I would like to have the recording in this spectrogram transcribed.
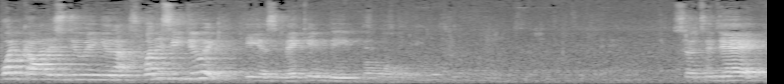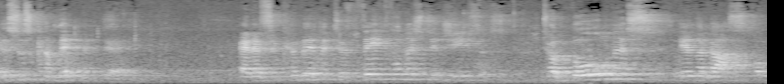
what God is doing in us. What is He doing? He is making me bold. So today, this is Commitment Day. And it's a commitment to faithfulness to Jesus, to boldness in the gospel,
